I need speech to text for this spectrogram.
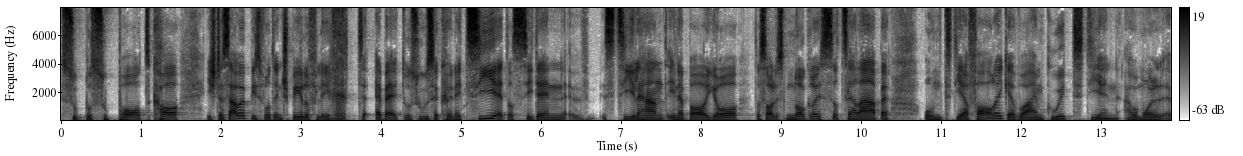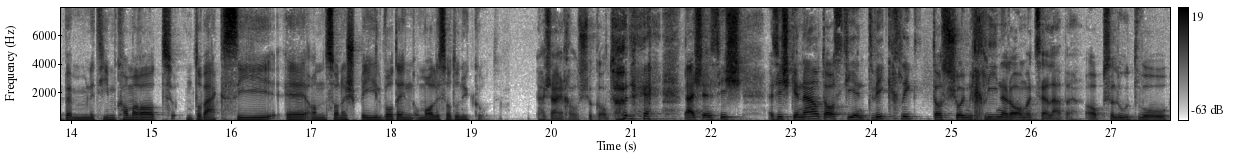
super Support gehabt. Ist das auch etwas, wo den Spieler vielleicht eben daraus können ziehen, dass sie dann das Ziel haben, in ein paar Jahren das alles noch grösser zu erleben und die Erfahrungen, die einem gut dienen, auch mal eben mit einem Teamkamerad unterwegs sein äh, an so einem Spiel, wo dann um alles oder nichts geht? Hast du eigentlich alles schon geantwortet. weißt, es ist, es ist genau das, die Entwicklung, das schon im kleinen Rahmen zu erleben. Absolut, wo,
